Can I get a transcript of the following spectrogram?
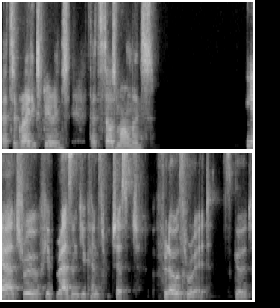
That's a great experience. That's those moments. Yeah, true. If you're present, you can just flow through it. It's good.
